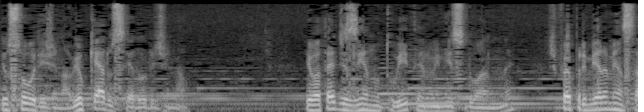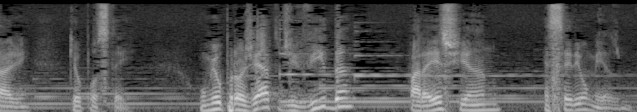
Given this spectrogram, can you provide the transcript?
Eu sou original. Eu quero ser original. Eu até dizia no Twitter no início do ano, né? Acho que foi a primeira mensagem que eu postei. O meu projeto de vida para este ano é ser eu mesmo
